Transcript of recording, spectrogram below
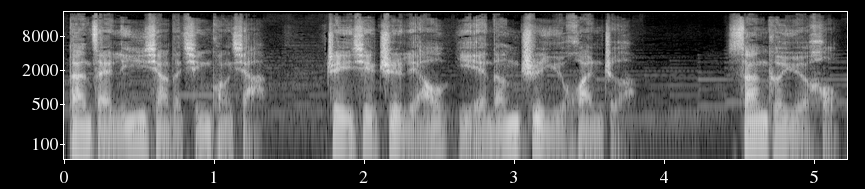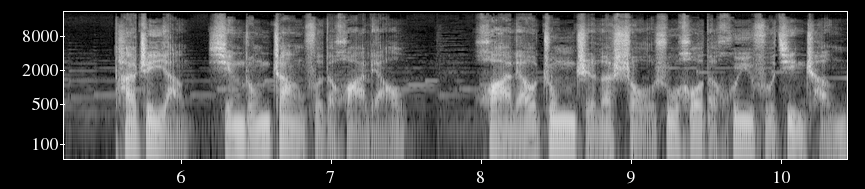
但在理想的情况下，这些治疗也能治愈患者。三个月后，她这样形容丈夫的化疗：化疗终止了手术后的恢复进程，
